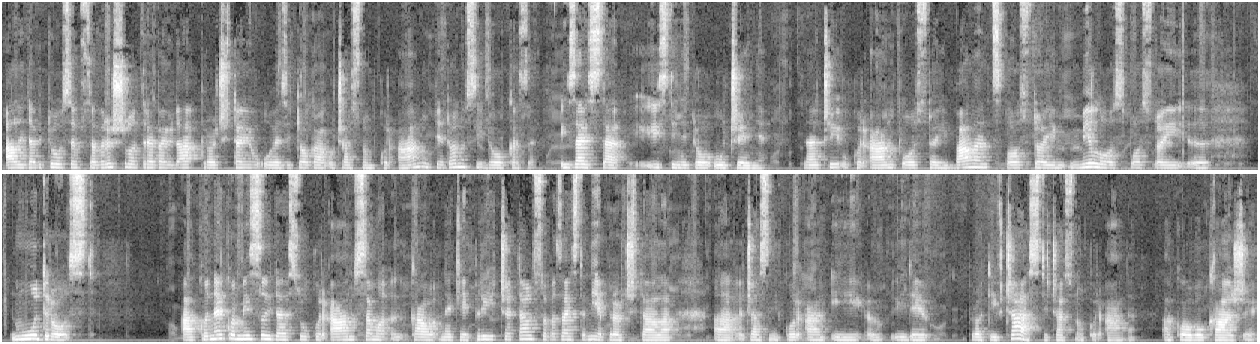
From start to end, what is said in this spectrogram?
ali da bi to se usavršilo trebaju da pročitaju u vezi toga u časnom Kur'anu gdje donosi dokaze i zaista istinito učenje. Znači u Kur'anu postoji balans, postoji milost, postoji e, mudrost. Ako neko misli da su u Kur'anu samo e, kao neke priče, ta osoba zaista nije pročitala a, časni Kur'an i a, ide protiv časti časnog Kur'ana, ako ovo kaže.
